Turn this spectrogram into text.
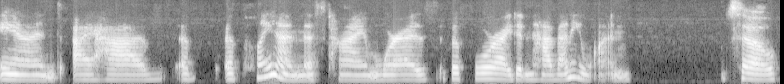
and I have a, a plan this time, whereas before I didn't have anyone. So,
